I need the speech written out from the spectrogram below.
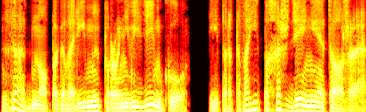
Заодно поговорим и про невидимку. И про твои похождения тоже.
